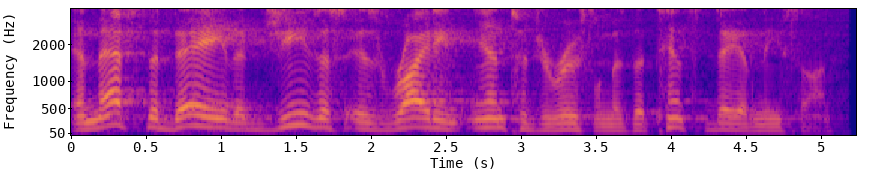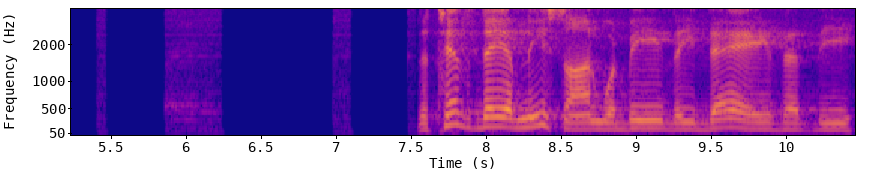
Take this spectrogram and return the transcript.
And that's the day that Jesus is riding into Jerusalem, is the 10th day of Nisan. The 10th day of Nisan would be the day that the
